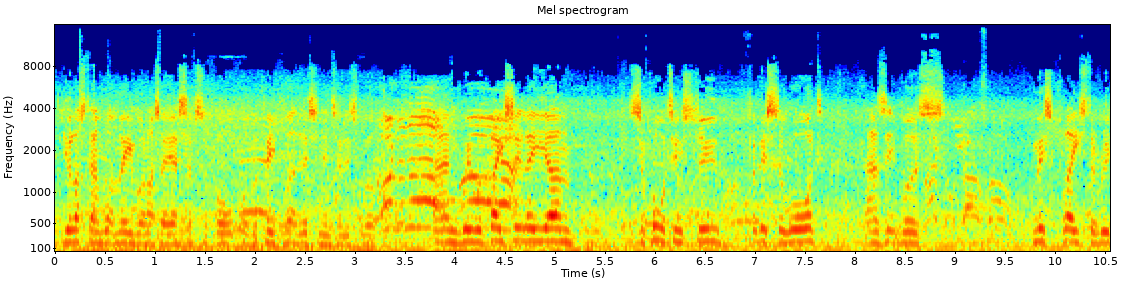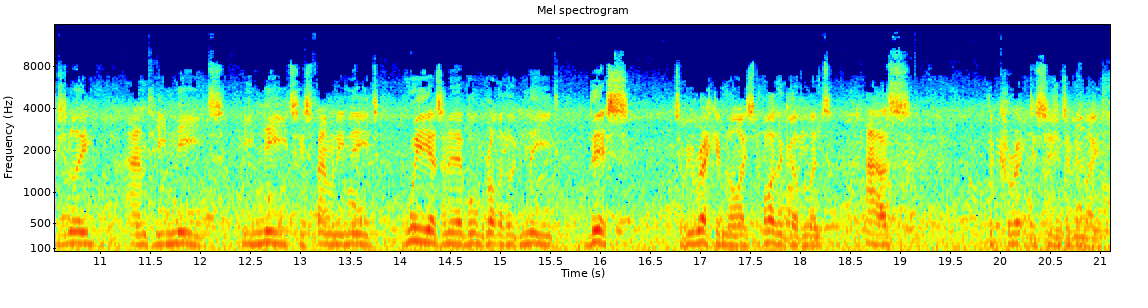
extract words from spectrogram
You'll understand what I mean when I say SF support, or the people that are listening to this will. And we were basically um, supporting Stu for this award, as it was misplaced originally, and he needs, he needs, his family needs, we as an Airborne Brotherhood need this to be recognised by the government as the correct decision to be made.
